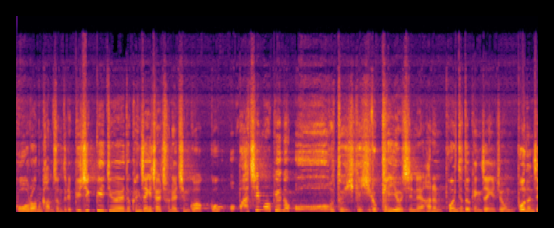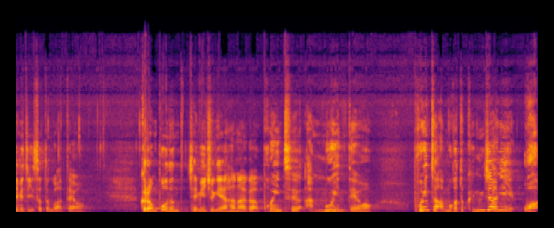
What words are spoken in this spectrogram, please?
그런 감성들이 뮤직비디오에도 굉장히 잘 전해진 것 같고 어, 마지막에는 오 또 이게 이렇게 이어지네 하는 포인트도 굉장히 좀 보는 재미도 있었던 것 같아요. 그런 보는 재미 중에 하나가 포인트 안무인데요. 포인트 안무가 또 굉장히 와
